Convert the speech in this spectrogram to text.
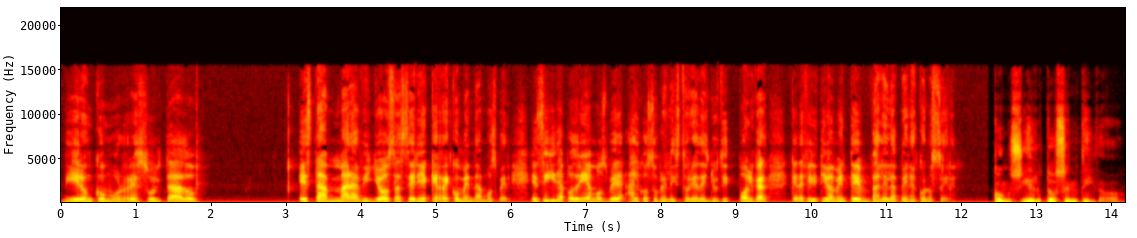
dieron como resultado esta maravillosa serie que recomendamos ver. Enseguida podríamos ver algo sobre la historia de Judith Polgar que definitivamente vale la pena conocer. Con cierto sentido.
